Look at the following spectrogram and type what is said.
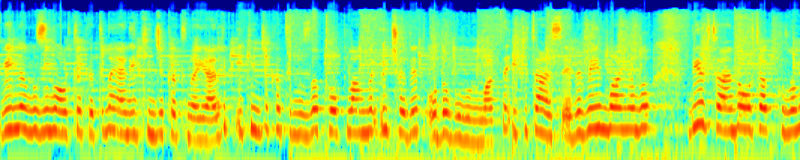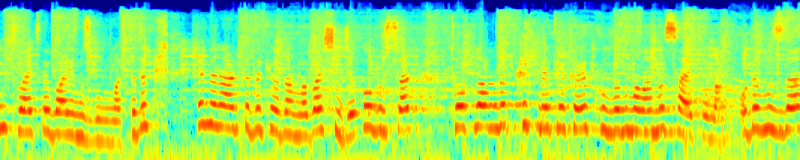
Villamızın orta katına yani ikinci katına geldik. İkinci katımızda toplamda 3 adet oda bulunmakta. İki tanesi ebeveyn banyolu, bir tane de ortak kullanım tuvalet ve banyomuz bulunmaktadır. Hemen arkadaki odamla başlayacak olursak toplamda 40 metrekare kullanım alanına sahip olan odamızda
